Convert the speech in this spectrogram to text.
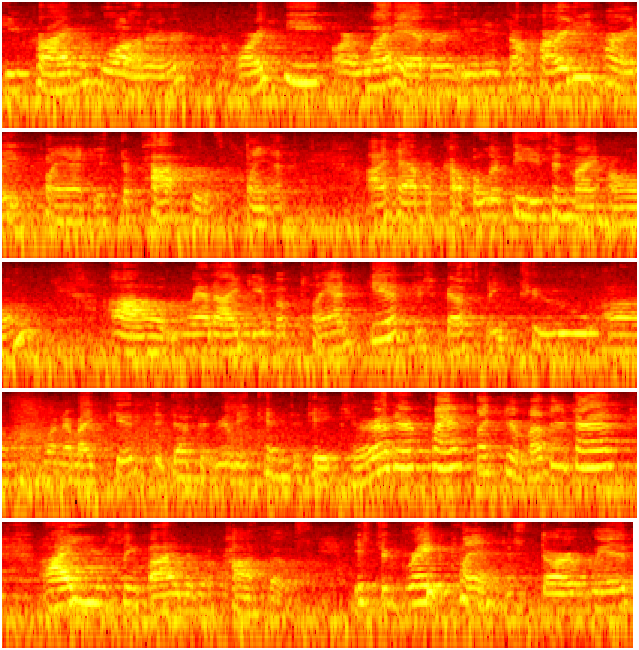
deprive of water, or heat, or whatever, it is a hardy, hardy plant, it's the pothos plant. I have a couple of these in my home. Uh, when I give a plant gift, especially to um, one of my kids that doesn't really tend to take care of their plants like their mother does, I usually buy them a pothos. It's a great plant to start with.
